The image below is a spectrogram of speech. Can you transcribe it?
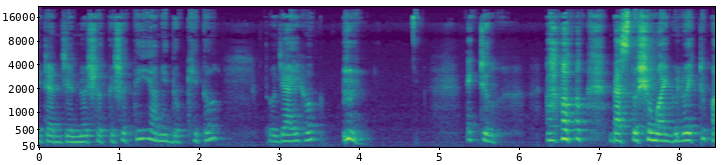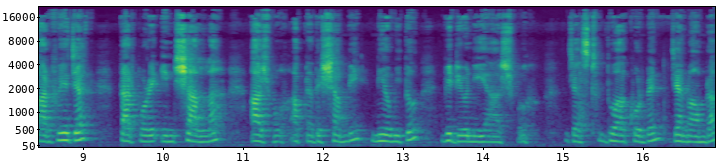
এটার জন্য সত্যি সত্যিই আমি দুঃখিত। তো যাই হোক, একটু ব্যস্ত সময়গুলো একটু পার হয়ে যাক, তারপরে ইনশাল্লাহ আসব আপনাদের সামনে, নিয়মিত ভিডিও নিয়ে আসব। জাস্ট দোয়া করবেন যেন আমরা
